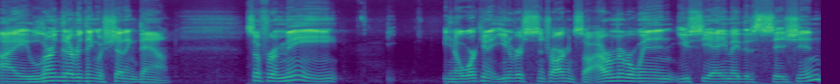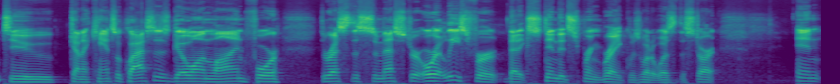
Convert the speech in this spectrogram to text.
I learned that everything was shutting down. So for me, you know, working at University of Central Arkansas, I remember when UCA made the decision to kind of cancel classes, go online for the rest of the semester, or at least for that extended spring break was what it was at the start. And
